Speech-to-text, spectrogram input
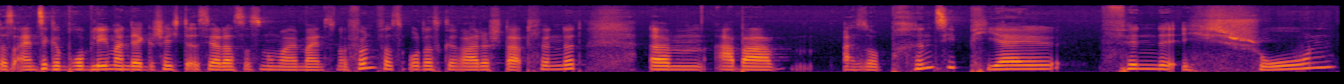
Das einzige Problem an der Geschichte ist ja, dass es nun mal Mainz 05 ist, wo das gerade stattfindet. Ähm, aber also prinzipiell finde ich schon,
